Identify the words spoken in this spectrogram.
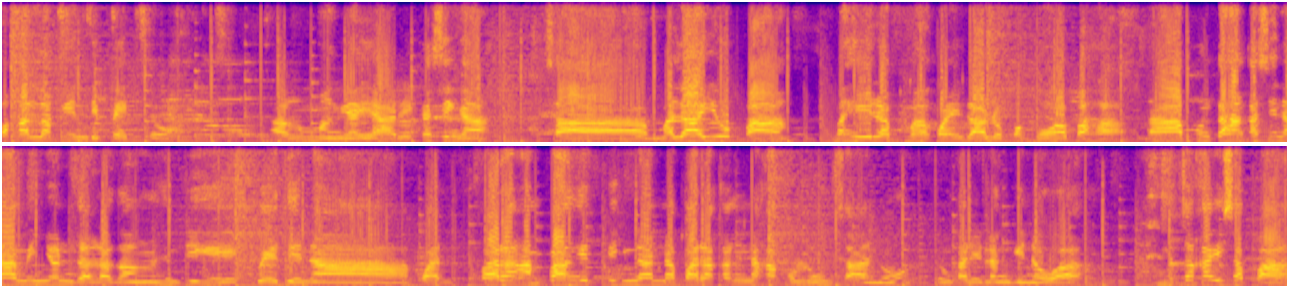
Napakalaking depekto ang mangyayari. Kasi nga, sa malayo pa, mahirap makakuha lalo pag bumabaha. Napuntahan kasi namin yun, talagang hindi pwede na, kwan, parang ang pangit tignan na para kang nakakulong sa ano, yung kanilang ginawa. At saka isa pa,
